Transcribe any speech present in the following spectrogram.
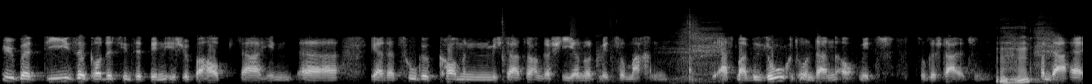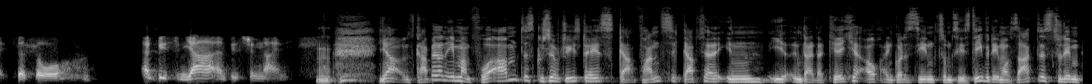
über diese Gottesdienste bin ich überhaupt dahin äh, ja dazu gekommen, mich da zu engagieren und mitzumachen. Erstmal besucht und dann auch mit zu gestalten. Mhm. Von daher ist das so ein bisschen ja, ein bisschen nein. Ja, und es gab ja dann eben am Vorabend des Christian Tuesdays, gab es ja in, in deiner Kirche auch ein Gottesdienst zum CSD, wie du eben auch sagtest, zu dem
